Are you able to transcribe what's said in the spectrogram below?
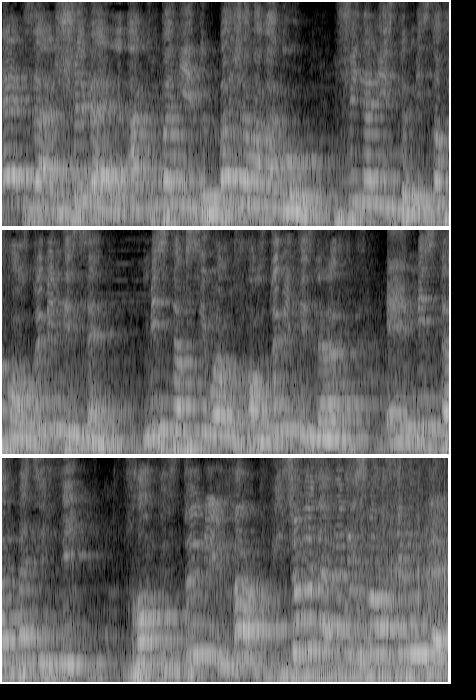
Elsa Schwebel, accompagnée de Benjamin Rago, finaliste Mister France 2017, Mister SeaWorld France 2019 et Mister Pacific France 2020. Sur vos applaudissements, s'il vous plaît.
